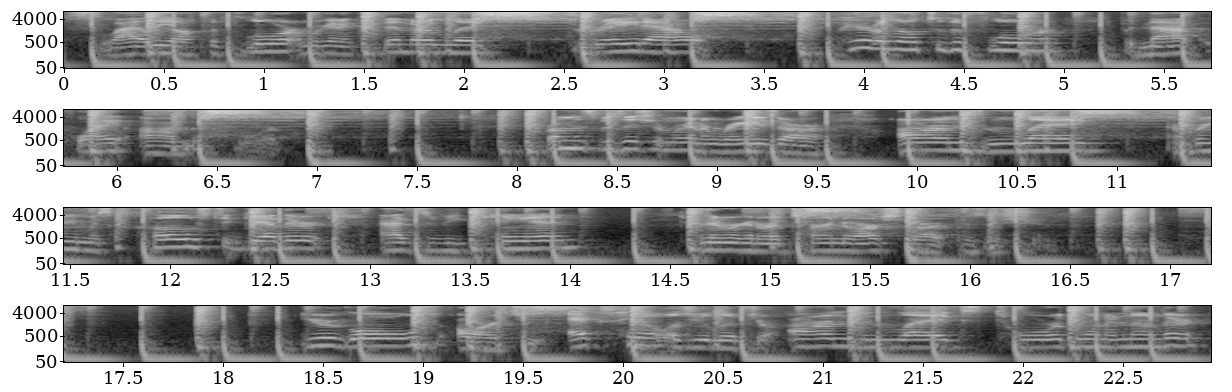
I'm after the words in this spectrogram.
slightly off the floor, and we're gonna extend our legs straight out, parallel to the floor, but not quite on the floor. From this position, we're gonna raise our arms and legs and bring them as close together as we can, and then we're gonna return to our start position. Your goals are to exhale as you lift your arms and legs towards one another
